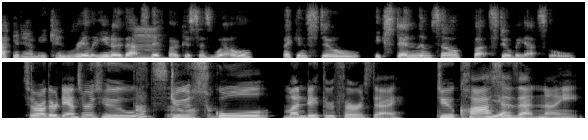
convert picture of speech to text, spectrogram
academic and really you know that's their Mm. focus as well they can still extend themselves but still be at school so, are there dancers who That's so do awesome. school Monday through Thursday, do classes at night,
